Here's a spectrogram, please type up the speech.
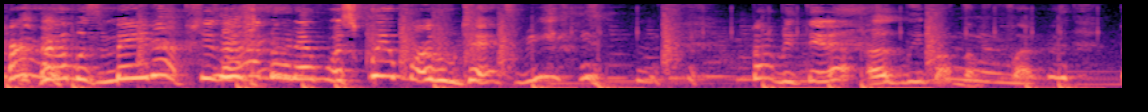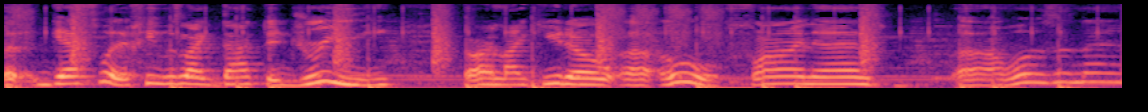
Her mind was made up. She's like, I know that was Squidward who texted me. Probably think that ugly motherfucker. But guess what? If he was like Dr. Dreamy, or like, you know, uh, oh, fine as, uh, what was his name?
